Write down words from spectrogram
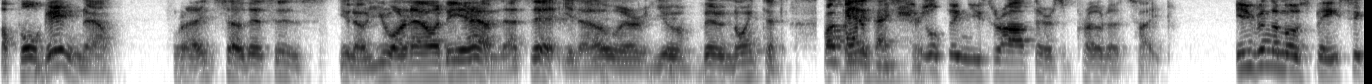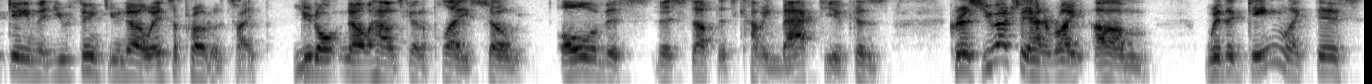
a full game now, right? So this is, you know, you are now a DM. That's it, you know, where you have been anointed. Well, Every thanks single thing you throw out there is a prototype. Even the most basic game that you think you know, it's a prototype. You don't know how it's going to play. So all of this this stuff that's coming back to you, because Chris, you actually had it right. Um, with a game like this,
